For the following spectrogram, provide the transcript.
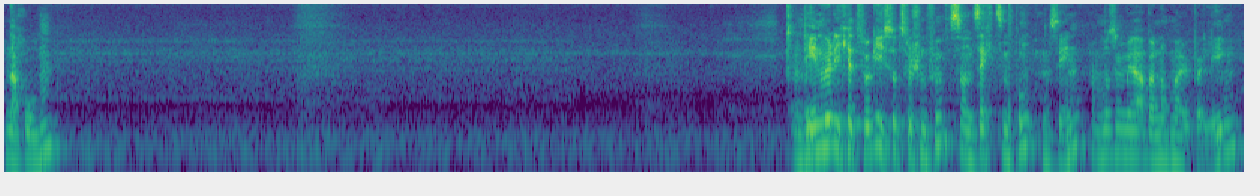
nach oben. Und den würde ich jetzt wirklich so zwischen 15 und 16 Punkten sehen. Da muss ich mir aber nochmal überlegen.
